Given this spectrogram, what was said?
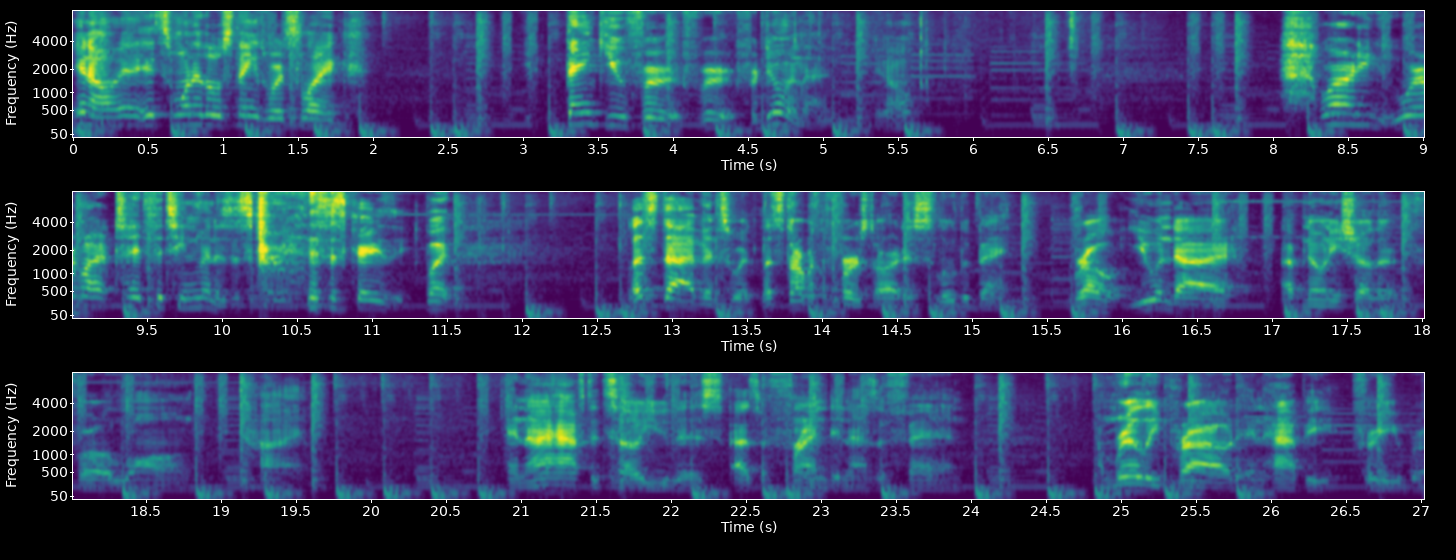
you know, it's one of those things where it's like, thank you for for for doing that. You know, we're already we're about to hit 15 minutes. This is crazy. This is crazy. But let's dive into it. Let's start with the first artist, Lou the Bank. Bro, you and I have known each other for a long time. And I have to tell you this as a friend and as a fan. I'm really proud and happy for you, bro.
